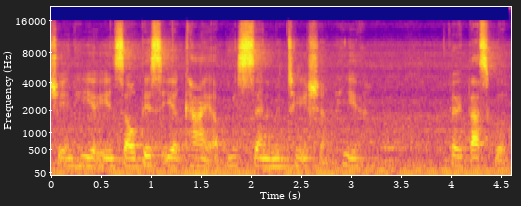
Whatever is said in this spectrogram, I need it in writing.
changed here in so this is a kind of missense mutation here. Okay, that's good.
